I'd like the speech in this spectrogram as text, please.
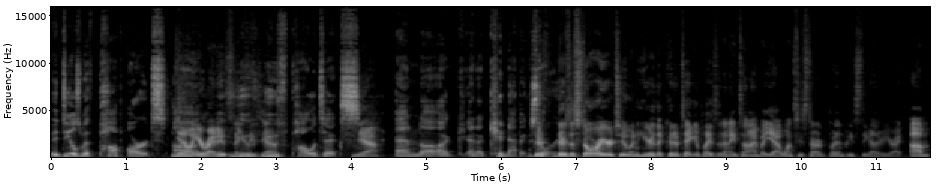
it deals with pop art. You know what, uh, you're right, it's 60s, youth, yeah. youth politics. Yeah. and uh, a, and a kidnapping There's, story. there's a story or two in here that could have taken place at any time, but yeah, once you start putting pieces together, you're right. Um,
